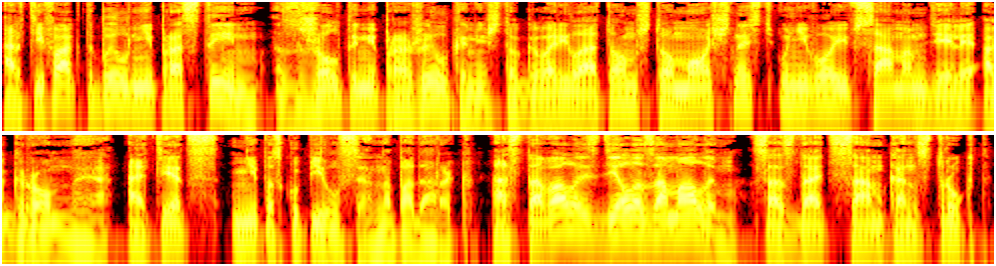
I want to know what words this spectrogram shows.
Артефакт был непростым, с желтыми прожилками, что говорило о том, что мощность у него и в самом деле огромная. Отец не поскупился на подарок. Оставалось дело за малым — создать сам конструкт.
